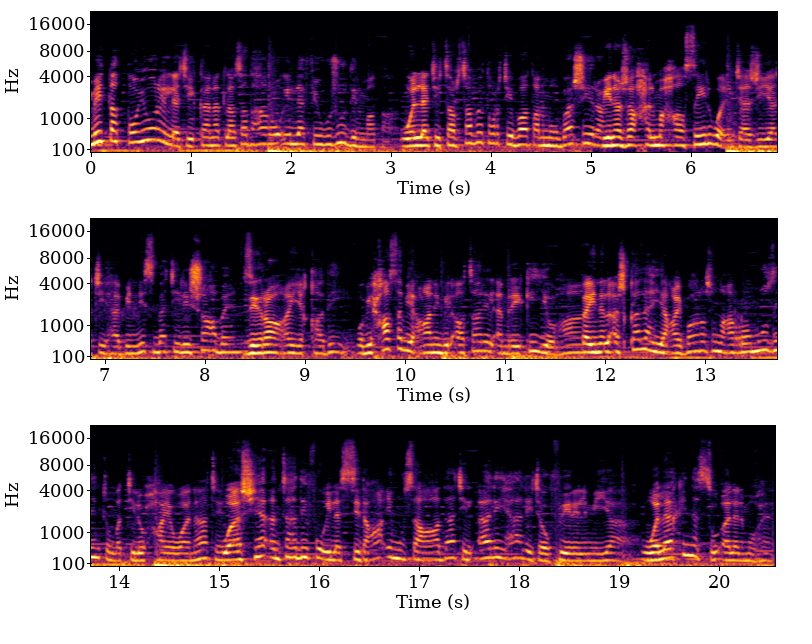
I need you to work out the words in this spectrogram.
مثل الطيور التي كانت لا تظهر إلا في وجود المطر والتي ترتبط ارتباطا مباشرا بنجاح المحاصيل وإنتاجيتها بالنسبة لشعب زراعي قديم. وبحسب بحسب عالم الآثار الأمريكي يوهان فإن الأشكال هي عبارة عن رموز تمثل حيوانات وأشياء تهدف إلى استدعاء مساعدات الآلهة لتوفير المياه ولكن السؤال المهم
